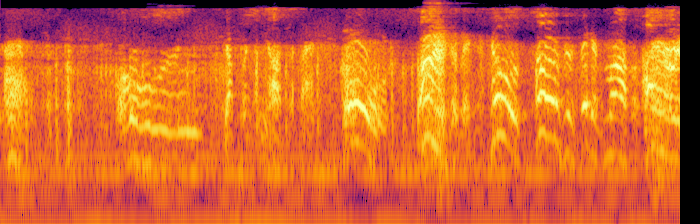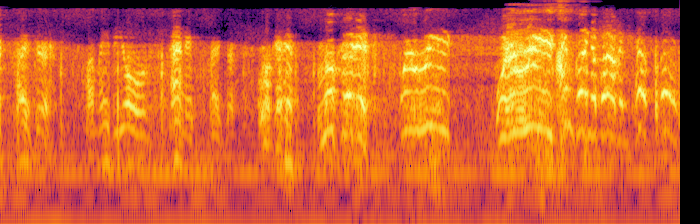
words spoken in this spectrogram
Ah. Holy jumping Jehoshaphat. Gold! Bars of it! Jewels, pearls as big as marble. Pirate treasure! Or maybe old Spanish treasure. Look at it! Look at it! We're rich! We're rich! I'm going to Barb and tell Stone.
